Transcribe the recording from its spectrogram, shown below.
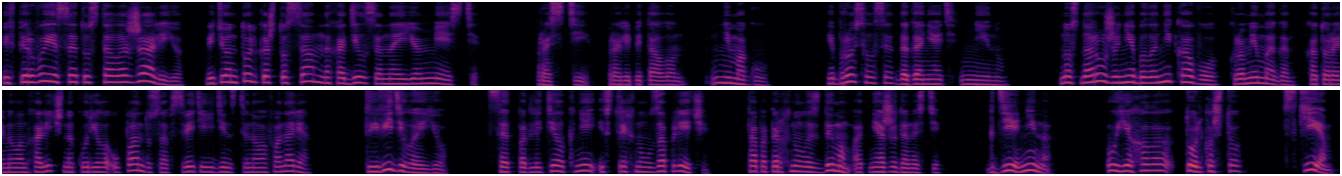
и впервые Сету стало жаль ее, ведь он только что сам находился на ее месте. «Прости», – пролепетал он, – «не могу». И бросился догонять Нину но снаружи не было никого, кроме Меган, которая меланхолично курила у пандуса в свете единственного фонаря. «Ты видела ее?» Сет подлетел к ней и встряхнул за плечи. Та поперхнулась дымом от неожиданности. «Где Нина?» «Уехала только что». «С кем?»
